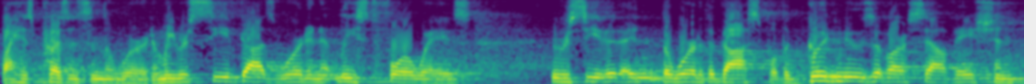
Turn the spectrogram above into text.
by his presence in the Word. And we receive God's Word in at least four ways. We receive it in the Word of the gospel, the good news of our salvation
